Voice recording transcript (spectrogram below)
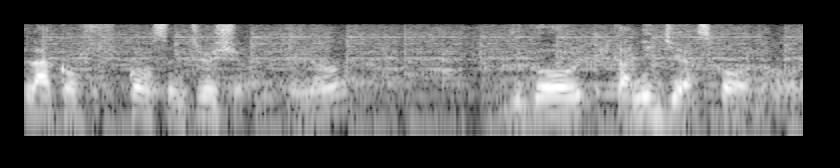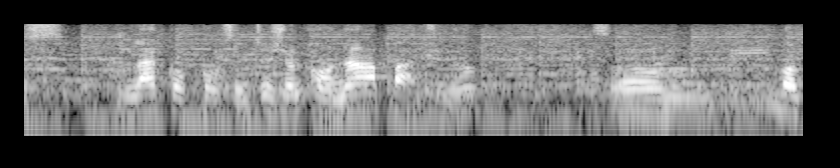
lack of concentration. You know, the goal Caniggia scored was lack of concentration on our part. You know, so um, but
